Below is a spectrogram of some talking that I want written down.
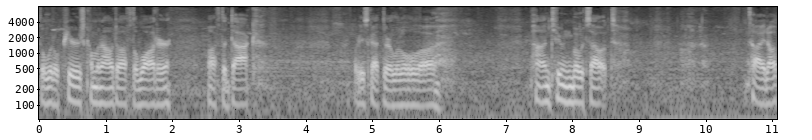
the little piers coming out off the water, off the dock. Everybody's got their little uh, pontoon boats out, tied up.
